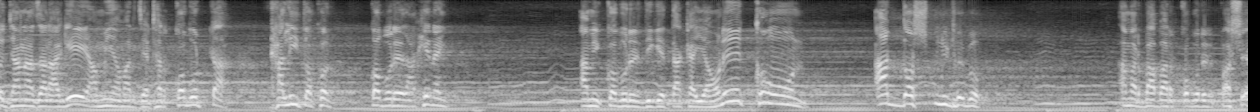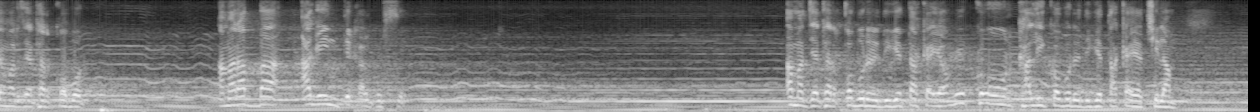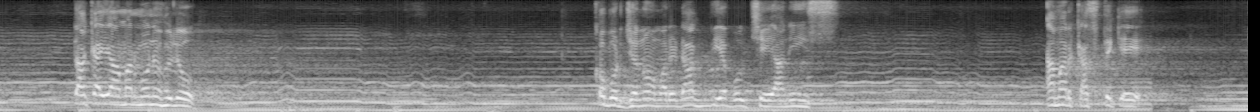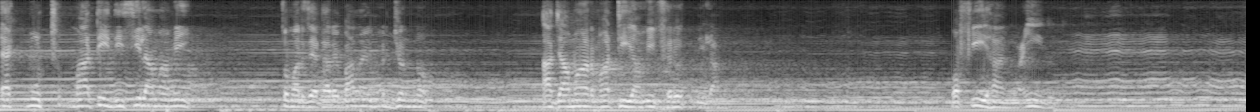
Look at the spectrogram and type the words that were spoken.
তো জানাজার আগে আমি আমার জ্যাঠার কবরটা খালি তখন কবরে রাখে নাই। আমি কবরের দিকে তাকাইয়া অনেকক্ষণ আট দশ মিনিট হইব। আমার বাবার কবরের পাশে আমার জ্যাঠার কবর। আমার আব্বা আগে ইন্তেকাল করছে। আমার জ্যাঠার কবরের দিকে তাকাইয়া অনেকক্ষণ খালি কবরের দিকে তাকাইয়া ছিলাম। তাকাইয়া আমার মনে হইল কবর যেন আমারে ডাক দিয়ে বলছে, আনিস, আমার কাছ থেকে এক মুঠ মাটি দিছিলাম আমি তোমার জ্যাঠারে বানাইবার জন্য। আজ আমার মাটি আমি ফেরত নিলাম।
